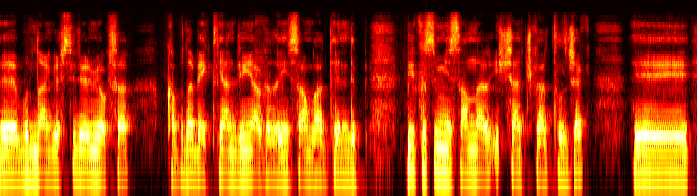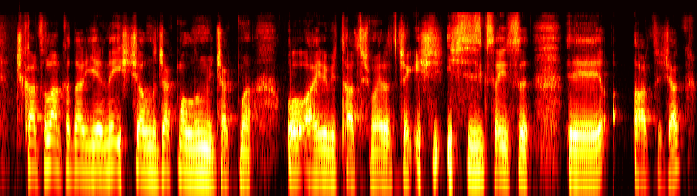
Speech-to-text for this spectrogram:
e, bundan gösteriyorum yoksa kapıda bekleyen dünya kadar insan var denilip bir kısım insanlar işten çıkartılacak. Ee, çıkartılan kadar yerine işçi alınacak mı alınmayacak mı o ayrı bir tartışma yaratacak. İş, işsizlik sayısı e, artacak.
